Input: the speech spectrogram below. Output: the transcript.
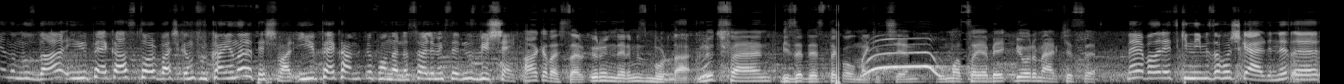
Yanımızda İUPK Store Başkanı Furkan Yanar Ateş var. İUPK mikrofonlarına söylemek istediğiniz bir şey. Arkadaşlar ürünlerimiz burada. Lütfen bize destek olmak için bu masaya bekliyorum herkesi. Merhabalar etkinliğimize hoş geldiniz. Ee,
